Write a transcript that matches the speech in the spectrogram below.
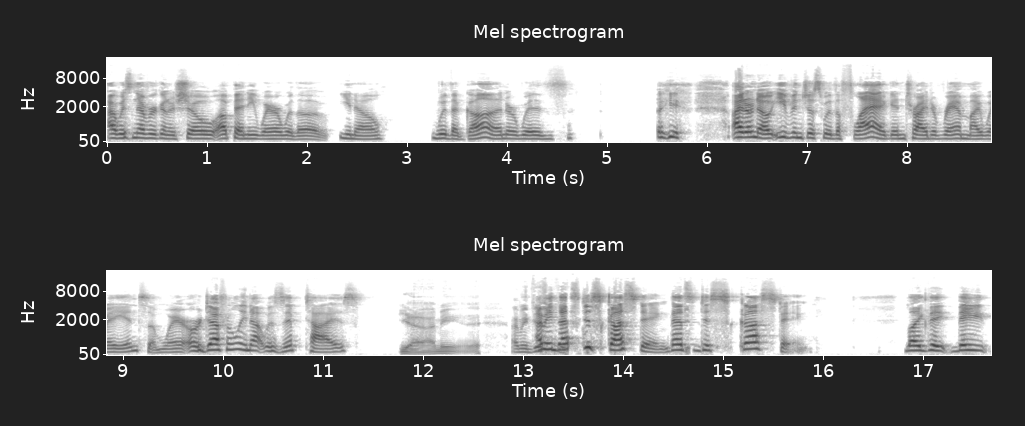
i was never going to show up anywhere with a you know with a gun or with I don't know, even just with a flag and try to ram my way in somewhere, or definitely not with zip ties. Yeah, I mean, I mean, I mean that's disgusting. That's disgusting. Like they they,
